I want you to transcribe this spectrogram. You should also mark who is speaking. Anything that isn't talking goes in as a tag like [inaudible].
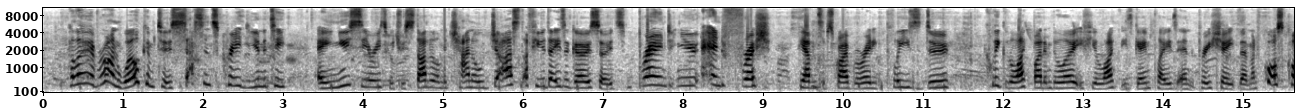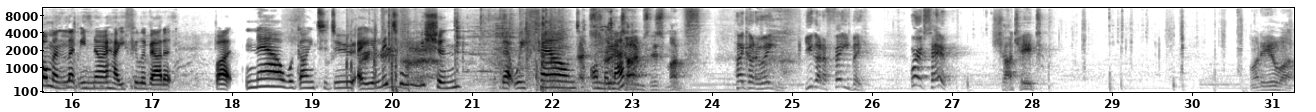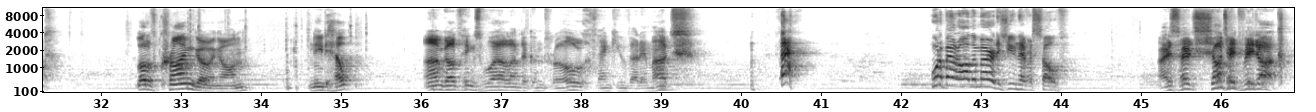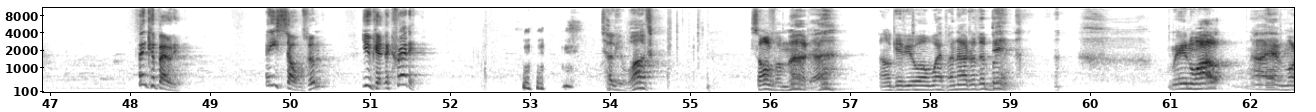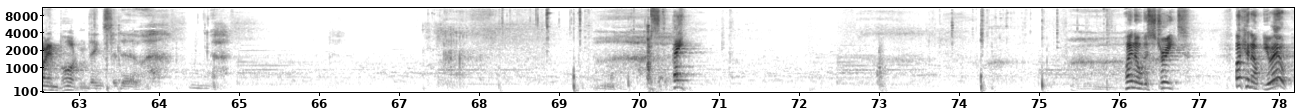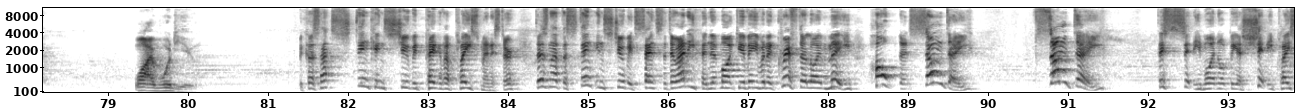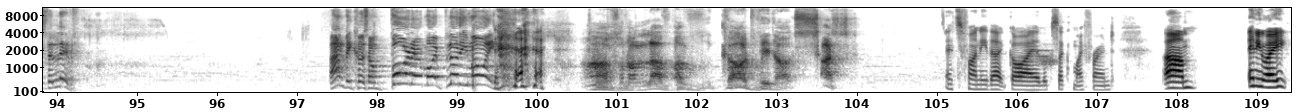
Speaker 1: Hello everyone, welcome to Assassin's Creed Unity, a new series which we started on the channel just a few days ago, so it's brand new and fresh. If you haven't subscribed already, please do. Click the like button below if you like these gameplays and appreciate them. And of course, comment let me know how you feel about it. But now we're going to do a little mission that we found
Speaker 2: That's
Speaker 1: on the
Speaker 2: three
Speaker 1: map.
Speaker 2: times this month.
Speaker 3: I gotta eat. You gotta feed me. Works out.
Speaker 2: Shut it. What do you want?
Speaker 4: A lot of crime going on. Need help?
Speaker 2: I've got things well under control, thank you very much.
Speaker 3: What about all the murders you never solve?
Speaker 2: I said shut it, Vidocq.
Speaker 3: Think about it. He solves them. You get the credit. [laughs]
Speaker 2: Tell you what. Solve a murder, I'll give you a weapon out of the bin. Meanwhile, I have more important things to do.
Speaker 3: Hey. I know the streets. I can help you out.
Speaker 4: Why would you?
Speaker 3: Because that stinking stupid pig of a police minister doesn't have the stinking stupid sense to do anything that might give even a grifter like me hope that someday, someday, this city might not be a shitty place to live. And because I'm bored out of my bloody mind. [laughs]
Speaker 2: Oh, for the love of God, Vidocq, shush!
Speaker 1: It's funny that guy looks like my friend. Um, anyway,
